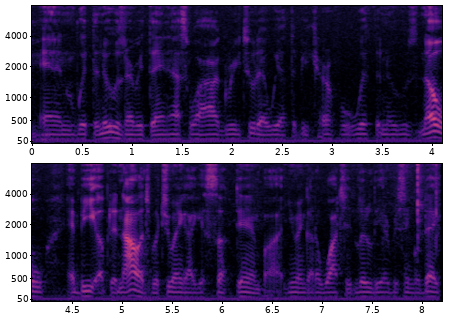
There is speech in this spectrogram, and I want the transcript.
Mm-hmm. And with the news and everything, that's why I agree too that we have to be careful with the news. Know and be up to knowledge, but you ain't gotta get sucked in by it. You ain't gotta watch it literally every single day.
